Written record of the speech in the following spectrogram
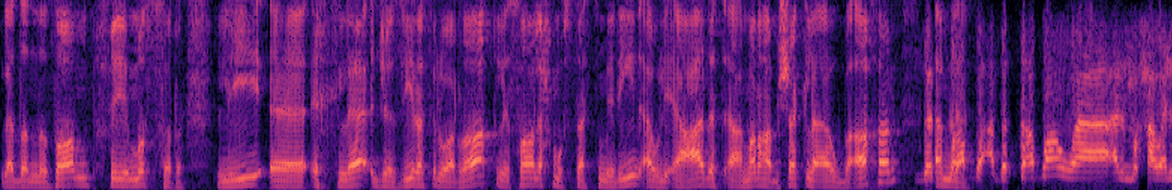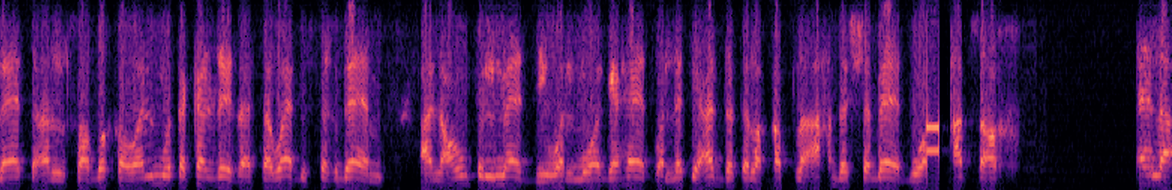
لدى النظام في مصر لإخلاء جزيرة الوراق لصالح مستثمرين أو لإعادة إعمارها بشكل أو بآخر؟ أم لا؟ بالطبع بالطبع والمحاولات السابقة والمتكررة سواء باستخدام العنف المادي والمواجهات والتي أدت إلى قتل أحد الشباب وحبس إلى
